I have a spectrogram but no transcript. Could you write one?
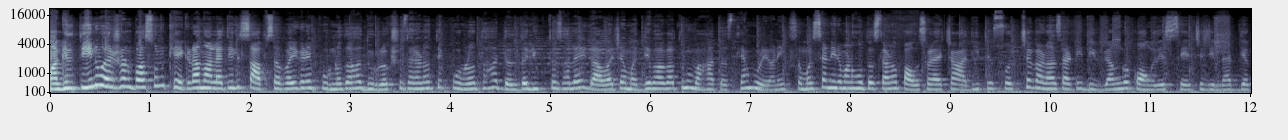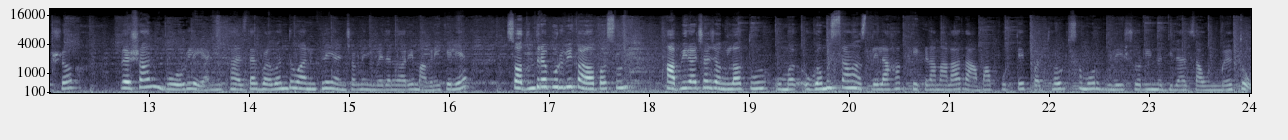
मागील तीन वर्षांपासून खेकडा नाल्यातील साफसफाईकडे पूर्णतः दुर्लक्ष झाल्यानं ते पूर्णतः दलदलयुक्त झालंय. गावाच्या मध्यभागातून वाहत असल्यामुळे अनेक समस्या निर्माण होत असल्यानं पावसाळ्याच्या आधी ते स्वच्छ करण्यासाठी दिव्यांग काँग्रेस सेलचे जिल्हाध्यक्ष प्रशांत बोरले यांनी खासदार बळवंत वानखडे यांच्याकडे निवेदनाद्वारे मागणी केली आहे. स्वातंत्र्यापूर्वी काळापासून काबिराच्या जंगलातून उम उगमस्थान असलेला हा खेकडा नाला रामापूर ते पथरोड समोर भुलेश्वरी नदीला जाऊन मिळतो.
